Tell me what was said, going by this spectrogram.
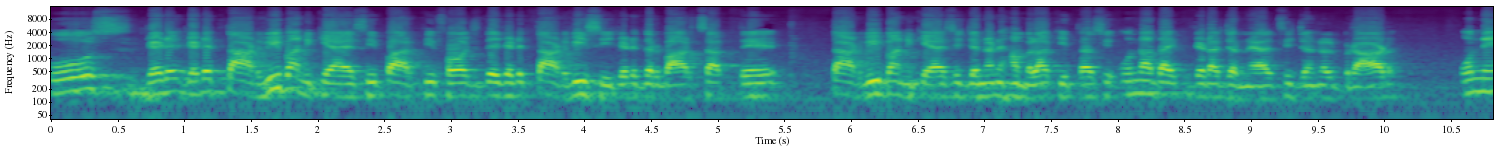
ਉਸ ਜਿਹੜੇ ਜਿਹੜੇ ਧਾੜਵੀ ਬਣ ਕੇ ਆਏ ਸੀ, ਭਾਰਤੀ ਫੌਜ ਦੇ ਜਿਹੜੇ ਧਾੜਵੀ ਸੀ, ਜਿਹੜੇ ਦਰਬਾਰ ਸਾਹਿਬ ਤੇ ਧਾੜਵੀ ਬਣ ਕੇ ਆਏ ਸੀ, ਜਿਨ੍ਹਾਂ ਨੇ ਹਮਲਾ ਕੀਤਾ ਸੀ, ਉਹਨਾਂ ਦਾ ਇੱਕ ਜਿਹੜਾ ਜਰਨੈਲ ਸੀ, ਜਨਰਲ ਬਰਾੜ, ਉਹਨੇ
